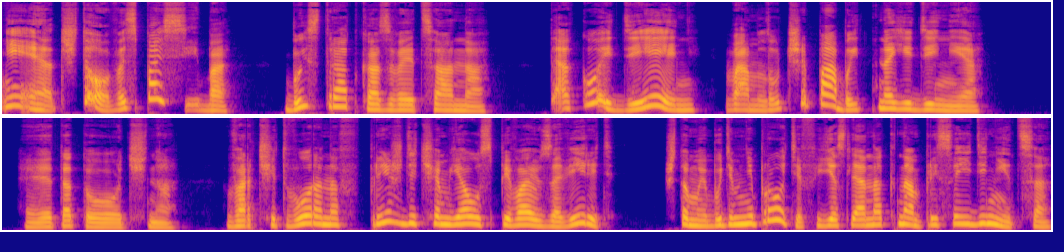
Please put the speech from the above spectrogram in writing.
«Нет, что вы, спасибо», Быстро отказывается она. «Такой день! Вам лучше побыть наедине». «Это точно», — ворчит Воронов, прежде чем я успеваю заверить, что мы будем не против, если она к нам присоединится.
